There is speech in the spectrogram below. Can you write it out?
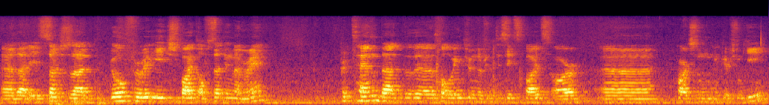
uh, that is such that go through each byte offset in memory, pretend that the following 256 bytes are uh, Parson encryption key,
